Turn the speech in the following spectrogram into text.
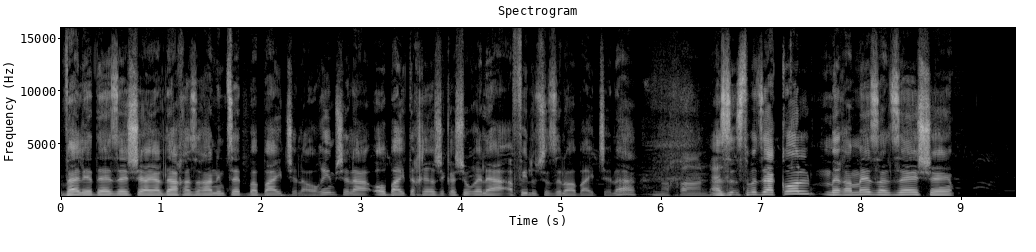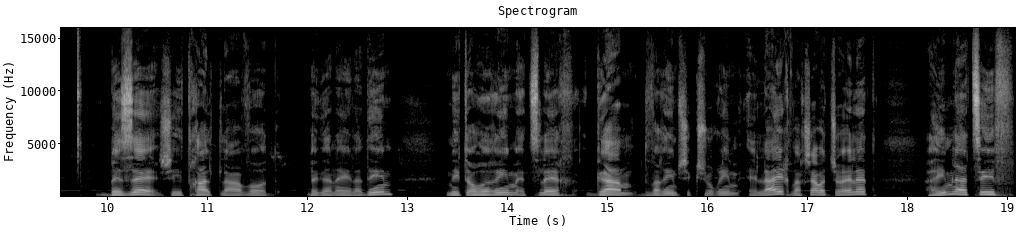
ועל ידי זה שהילדה החזרה נמצאת בבית של ההורים שלה, או בית אחר שקשור אליה, אפילו שזה לא הבית שלה. נכון. אז זאת אומרת, זה הכל מרמז על זה שבזה שהתחלת לעבוד בגני ילדים, מתעוררים אצלך גם דברים שקשורים אלייך, ועכשיו את שואלת, האם להציף,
